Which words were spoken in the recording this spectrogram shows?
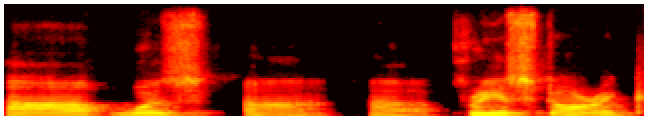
uh, was uh, uh, prehistoric,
